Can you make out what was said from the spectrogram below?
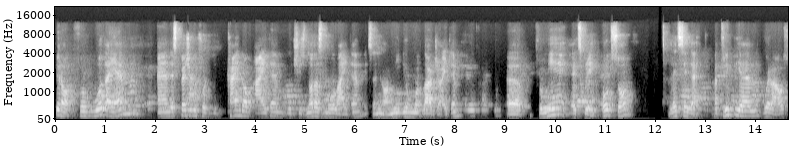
you know, for what I am, and especially for the kind of item which is not a small item it's a you know a medium large item. Uh, for me it's great. Also let's say that a 3pl warehouse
